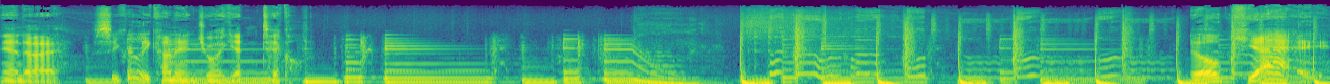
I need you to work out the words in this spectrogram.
And I secretly kind of enjoy getting tickled. Okay.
